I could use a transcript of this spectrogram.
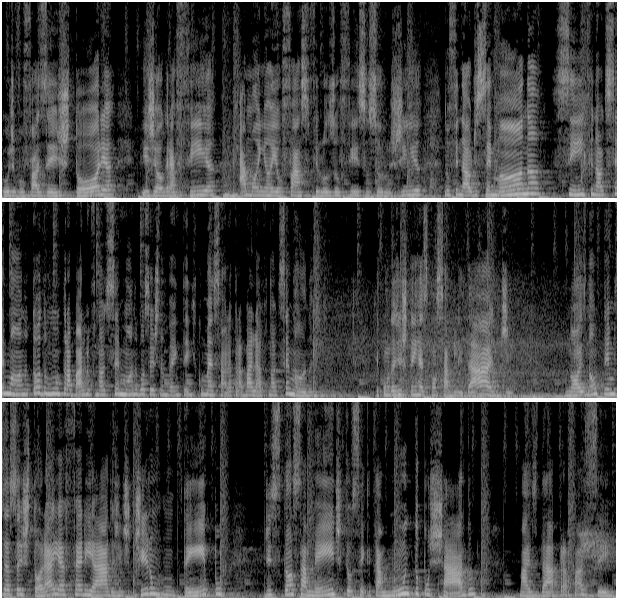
Hoje eu vou fazer história e geografia. Amanhã eu faço filosofia e sociologia. No final de semana, sim, final de semana. Todo mundo trabalha no final de semana. Vocês também têm que começar a trabalhar no final de semana. Porque quando a gente tem responsabilidade, nós não temos essa história. Aí é feriado, a gente tira um, um tempo Descansa a mente, que eu sei que tá muito puxado, mas dá para fazer.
